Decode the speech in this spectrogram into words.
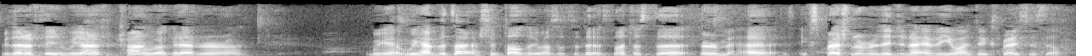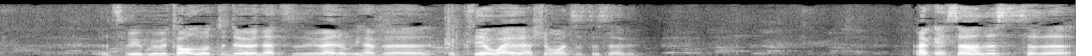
We don't have to. We don't have to try and work it out on our own. We, we have the Torah. Hashem told us He wants us to do. It's not just a, expression of religion, however you want to express yourself. We, we were told what to do, and that's the it. We have a, a, clear way that Hashem wants us to serve Him. Okay, so on this, so the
